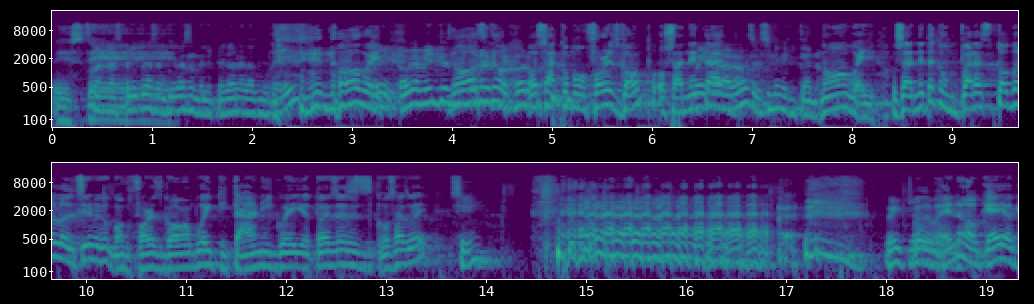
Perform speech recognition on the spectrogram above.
este Con las películas antiguas donde le pegaban a las mujeres. no, güey. Obviamente es No, no, no. mejor. O sea, como Forrest Gump, o sea, neta hablamos del cine mexicano. no, güey. O sea, neta comparas todo lo del cine mexicano con Forrest Gump, güey, Titanic, güey, o todas esas cosas, güey. Sí. Pues claro, bueno, ok, ok,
